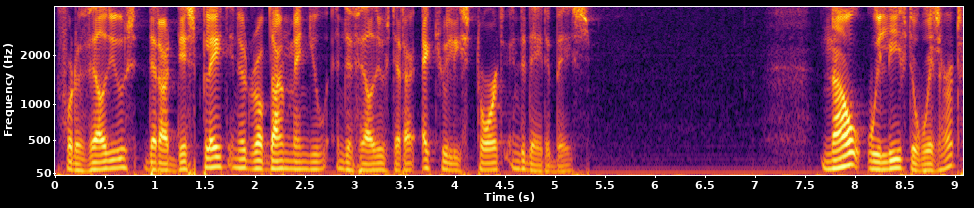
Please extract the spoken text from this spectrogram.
for the values that are displayed in the drop-down menu and the values that are actually stored in the database. Now we leave the wizard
